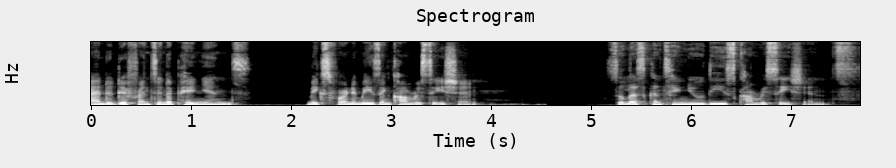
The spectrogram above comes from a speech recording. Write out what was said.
and a difference in opinions makes for an amazing conversation. So let's continue these conversations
